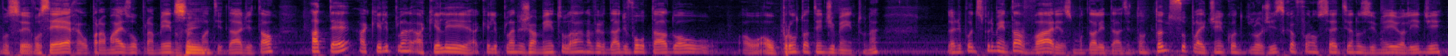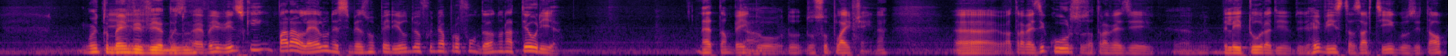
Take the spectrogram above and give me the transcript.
você você erra ou para mais ou para menos Sim. a quantidade e tal até aquele aquele aquele planejamento lá na verdade voltado ao, ao, ao pronto atendimento né então a gente pode experimentar várias modalidades então tanto supply chain quanto logística foram sete anos e meio ali de muito bem vividos muito, né? é, bem vividos que em paralelo nesse mesmo período eu fui me aprofundando na teoria né, também ah. do, do, do, supply chain, né? É, através de cursos, através de, eh, de leitura de, de, revistas, artigos e tal,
